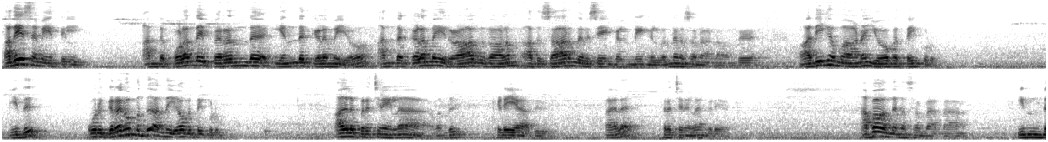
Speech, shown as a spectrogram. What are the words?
அதே சமயத்தில் அந்த குழந்தை பிறந்த எந்த கிழமையோ அந்த கிழமை ராகு காலம் அது சார்ந்த விஷயங்கள் நீங்கள் வந்து என்ன சொன்னாங்கன்னா வந்து அதிகமான யோகத்தை கொடுக்கும். இது ஒரு கிரகம் வந்து அந்த யோகத்தை கொடுக்கும். அதில் பிரச்சனைலாம் வந்து கிடையாது. அதில் பிரச்சனைலாம் கிடையாது. அப்போ வந்து என்ன சொல்கிறான்னா இந்த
